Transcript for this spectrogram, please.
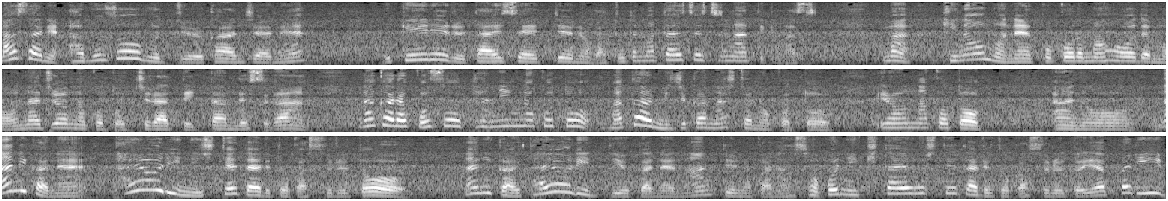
まさにアブゾーブっていう感じでね受け入れる体制っていうのがとても大切になってきます。まあ、昨日もね心魔法でも同じようなことをちらって言ったんですがだからこそ他人のことまたは身近な人のこといろんなことあの何かね頼りにしてたりとかすると何か頼りっていうかね何て言うのかなそこに期待をしてたりとかするとやっぱり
